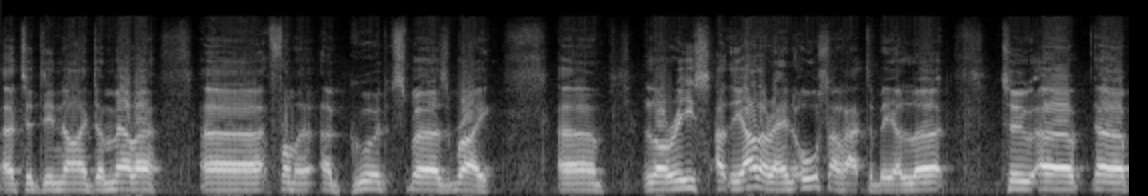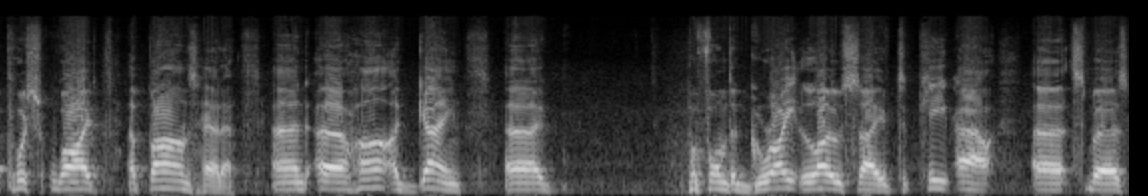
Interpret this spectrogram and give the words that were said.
uh, to deny Lamela uh, from a, a, good Spurs break. Um, Lloris at the other end also had to be alert to uh, uh, push wide a Barnes header. And uh, Hart again uh, performed a great low save to keep out uh, Spurs,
